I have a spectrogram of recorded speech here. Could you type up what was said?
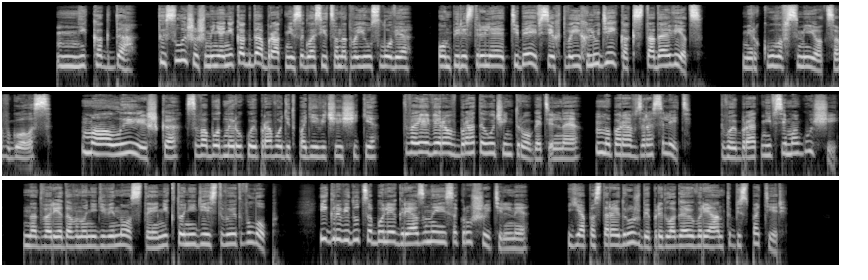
«Никогда! Ты слышишь меня? Никогда брат не согласится на твои условия! Он перестреляет тебя и всех твоих людей, как стадо овец!» Меркулов смеется в голос. «Малышка!» — свободной рукой проводит по девичьей щеке. «Твоя вера в брата очень трогательная, но пора взрослеть. Твой брат не всемогущий. На дворе давно не девяностые, никто не действует в лоб. Игры ведутся более грязные и сокрушительные. Я по старой дружбе предлагаю вариант без потерь.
